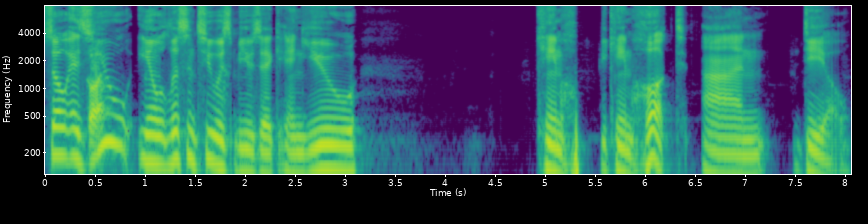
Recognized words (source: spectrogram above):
so as you you know listen to his music and you came became hooked on Dio,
